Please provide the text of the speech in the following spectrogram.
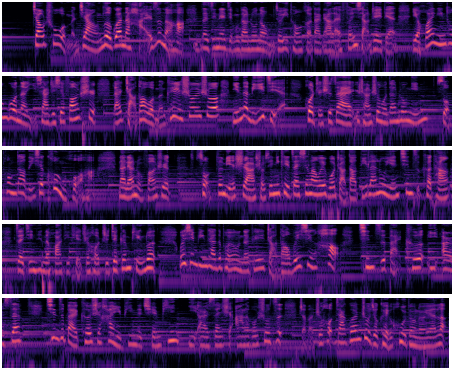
教出我们这样乐观的孩子呢？哈，那今天节目当中呢，我们就一同和大家来分享这一点。也欢迎您通过呢以下这些方式来找到我们，可以说一说您的理解，或者是在日常生活当中您所碰到的一些困惑哈。那两种方式，分分别是啊，首先您可以在新浪微博找到迪兰路言亲子课堂，在今天的话题帖之后直接跟评论。微信平台的朋友呢，可以找到微信号亲子百科一二三，亲子百科是汉语拼音的全拼，一二三。是阿拉伯数字，找到之后加关注就可以互动留言了，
